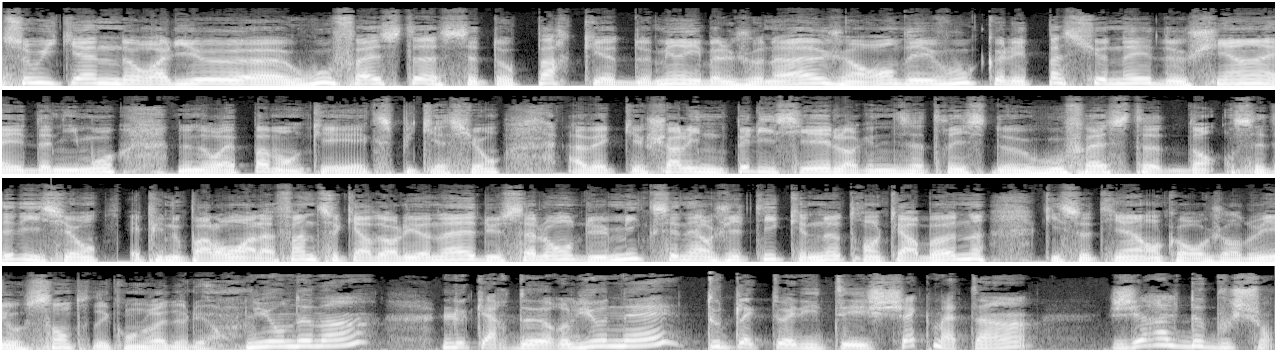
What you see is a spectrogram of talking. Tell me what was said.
Ce week-end aura lieu euh, WooFest, c'est au parc de Méribel-Jonage, un rendez-vous que les passionnés de chiens et d'animaux ne n'auraient pas manqué. Explication avec Charline Pellissier, l'organisatrice de WooFest dans cette édition. Et puis nous parlerons à la fin de ce quart d'heure lyonnais du salon du mix énergétique neutre en carbone qui se tient encore aujourd'hui au centre des congrès de Lyon. Lyon demain, le quart d'heure lyonnais, toute l'actualité chaque matin Gérald de Bouchon.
